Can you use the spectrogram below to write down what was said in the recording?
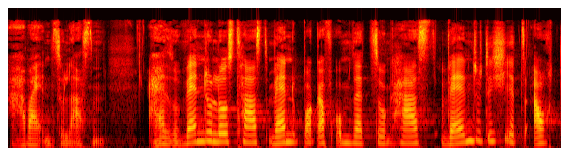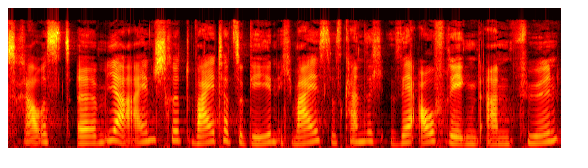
arbeiten zu lassen. Also, wenn du Lust hast, wenn du Bock auf Umsetzung hast, wenn du dich jetzt auch traust, ähm, ja, einen Schritt weiter zu gehen. Ich weiß, das kann sich sehr aufregend anfühlen.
